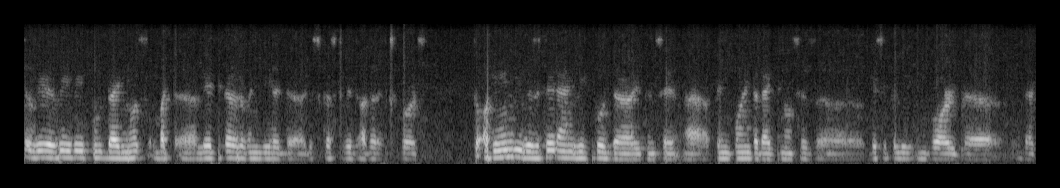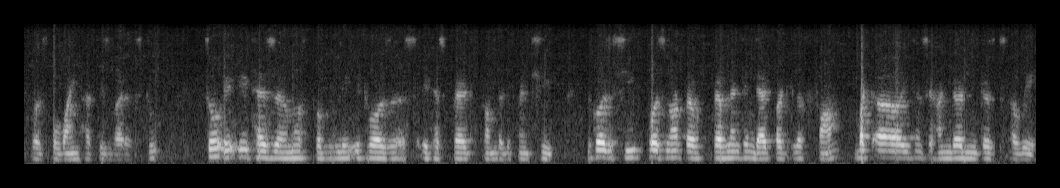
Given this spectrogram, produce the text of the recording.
we, we, we couldn't diagnose, but uh, later when we had uh, discussed with other experts, so again we visited and we could, uh, you can say, uh, pinpoint a diagnosis uh, basically involved that was bovine herpes virus 2. So it, it has most probably, it was, it has spread from the different sheep because sheep was not prevalent in that particular farm, but you can say 100 meters away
